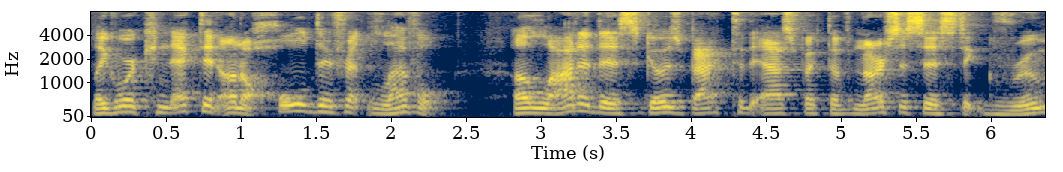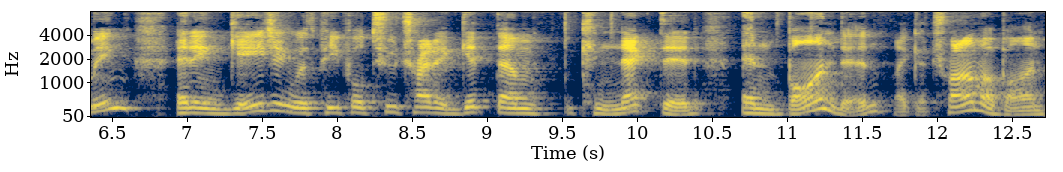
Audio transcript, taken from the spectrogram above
like we're connected on a whole different level a lot of this goes back to the aspect of narcissistic grooming and engaging with people to try to get them connected and bonded, like a trauma bond,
